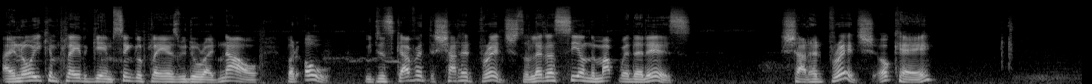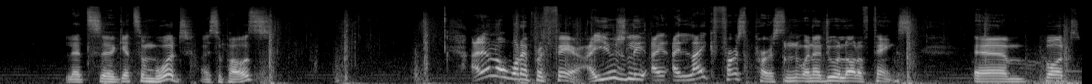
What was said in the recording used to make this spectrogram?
I know you can play the game single player as we do right now, but oh, we discovered the Shattered Bridge, so let us see on the map where that is. Shattered Bridge, okay. Let's uh, get some wood, I suppose. I don't know what I prefer. I usually, I, I like first person when I do a lot of things. Um, but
